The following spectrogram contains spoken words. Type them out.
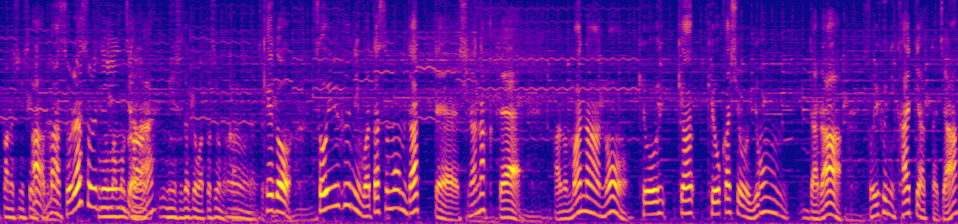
っぱなしにしてるから。あまあそれはそれでいいんじゃない？名刺だけ渡すような感じになっちゃうん、う、けどそういう風に渡すもんだって知らなくてあのマナーの教教教科書を読んだらそういう風に書いてあったじゃん？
